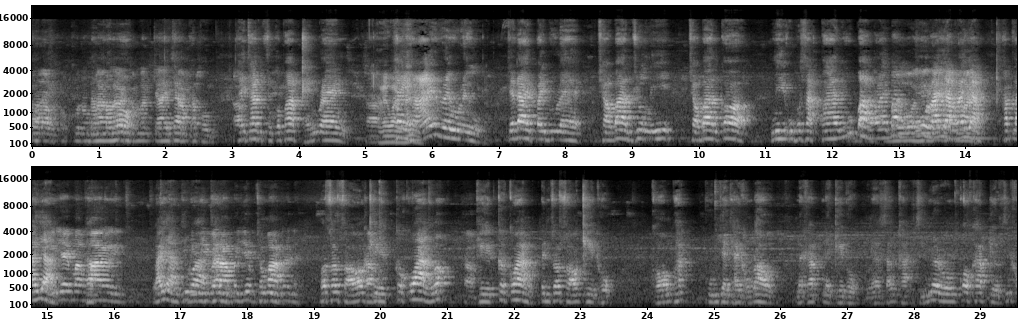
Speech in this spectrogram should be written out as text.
ก็ได้อบคุณนำมามอบกำลังใจให้คท่ารันบครับผม ให้ท่านสุขภาพแข็งแรงครับให้วันให้นะหายเร็วๆ จะได้ไปดูแลชาวบ้านช่วงนี้ ชาวบ้านก็มีอุปสรรคพายุบ้างอะไรบ้างโอ้โอ้ย หลายอย่างหลายอย่างครับหลายอย่าง เยอะแยะมากมายเลยหลายอย่างที่ว่ามีเวลาไปเยี่ยมชาวบ้านด้วยเนี่ย เพราะสสครับ เขตก็กว้างเนาะครับ เขตก็กว้างเป็นสสเขตหกของพรรคภูมิใจไทยของเรานะครับ ในเขตหกนะสังขะศรีนรงค์ก็คาบเกี่ยวสีข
